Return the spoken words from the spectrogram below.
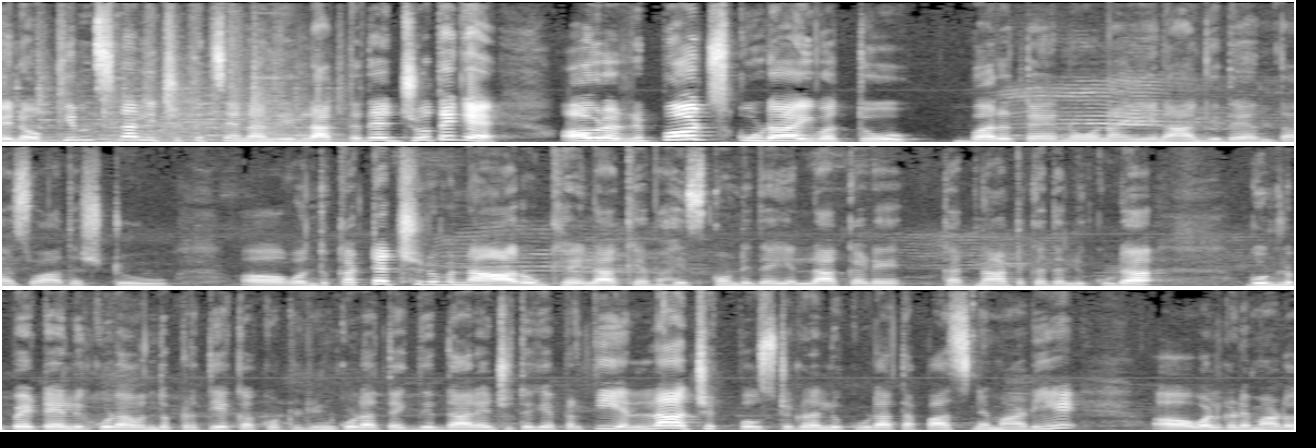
ಏನು, ಕಿಮ್ಸ್ನಲ್ಲಿ ಚಿಕಿತ್ಸೆಯನ್ನು ನೀಡಲಾಗ್ತದೆ. ಜೊತೆಗೆ ಅವರ ರಿಪೋರ್ಟ್ಸ್ ಕೂಡ ಇವತ್ತು ಬರುತ್ತೆ. ನೋಡೋಣ ಏನಾಗಿದೆ ಅಂತ. ಸೊ, ಆದಷ್ಟು ಒಂದು ಕಟ್ಟೆಚ್ಚರವನ್ನು ಆರೋಗ್ಯ ಇಲಾಖೆ ವಹಿಸ್ಕೊಂಡಿದೆ. ಎಲ್ಲ ಕಡೆ ಕರ್ನಾಟಕದಲ್ಲಿ ಕೂಡ ಗುಂಡ್ಲುಪೇಟೆಯಲ್ಲಿ ಕೂಡ ಒಂದು ಪ್ರತ್ಯೇಕ ಕೊಠಡಿನ ಕೂಡ ತೆಗೆದಿದ್ದಾರೆ. ಜೊತೆಗೆ ಪ್ರತಿ ಎಲ್ಲ ಚೆಕ್ ಪೋಸ್ಟ್ಗಳಲ್ಲೂ ಕೂಡ ತಪಾಸಣೆ ಮಾಡಿ ಒಳಗಡೆ ಮಾಡೋ,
